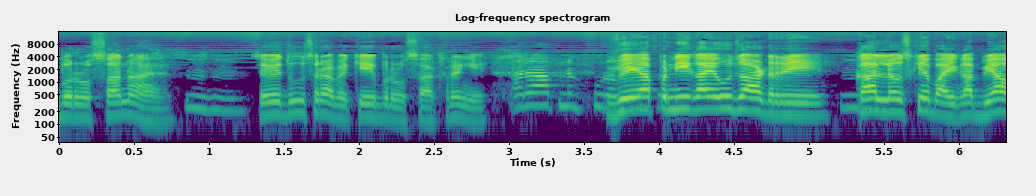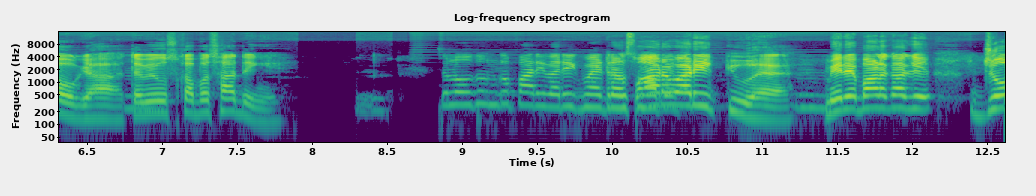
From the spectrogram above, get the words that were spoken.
भरोसा ना है। हम्म, हम्म। जब दूसरा पे के भरोसा करेंगे? और आपने पूरा वे अपनी का उजाड़ रहे कल उसके भाई का ब्याह हो गया तो वे उसका बसा देंगे। हम्म। चलो तो उनका पारिवारिक मैटर पारिवारिक क्यों है? मेरे बालका के जो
